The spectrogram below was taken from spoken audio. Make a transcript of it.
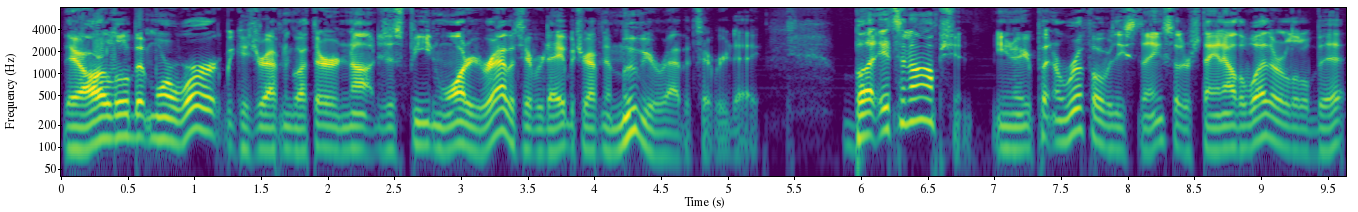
They are a little bit more work because you're having to go out there and not just feed and water your rabbits every day, but you're having to move your rabbits every day. But it's an option. You know, you're putting a roof over these things so they're staying out of the weather a little bit.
